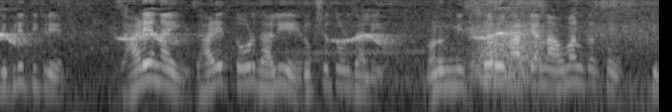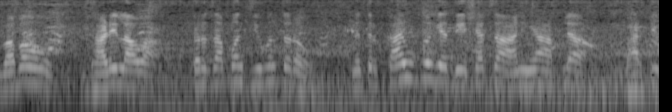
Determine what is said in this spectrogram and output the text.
जिकडे तिकडे. झाडे नाही झाडे तोड झाली आहे वृक्षतोड झाली म्हणून मी सर्व भारतीयांना आव्हान करतो की बाबा हो झाडे लावा. तरच आपण जिवंत राहू. नाहीतर काय उपयोग या देशाचा आणि ह्या आपल्या भारतीय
